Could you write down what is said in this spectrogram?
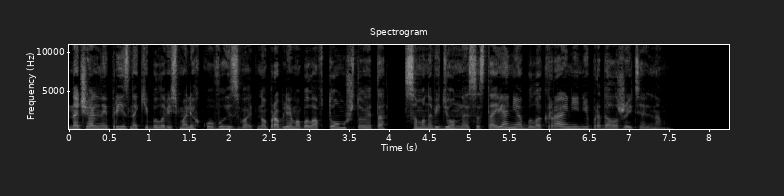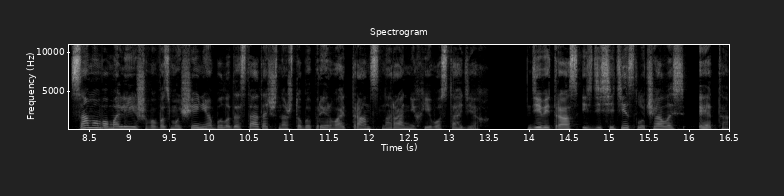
Начальные признаки было весьма легко вызвать, но проблема была в том, что это самонаведенное состояние было крайне непродолжительным. Самого малейшего возмущения было достаточно, чтобы прервать транс на ранних его стадиях. Девять раз из десяти случалось это,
